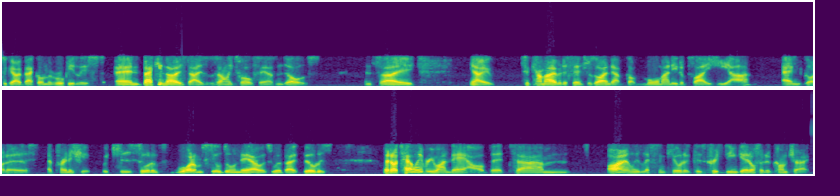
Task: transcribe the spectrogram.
to go back on the rookie list, and back in those days, it was only twelve thousand dollars, and so you know, to come over to Centrals, I ended up got more money to play here and got a apprenticeship, which is sort of what I'm still doing now, as we're both builders. But I tell everyone now that um, I only left St Kilda because Chris didn't get offered a contract.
